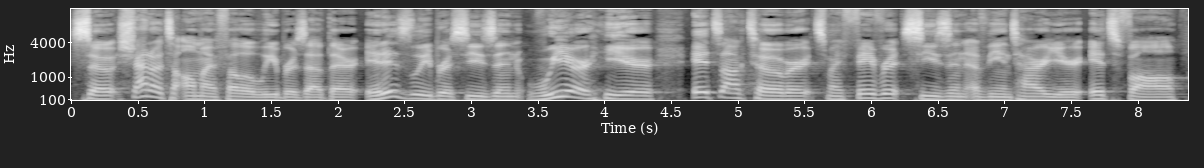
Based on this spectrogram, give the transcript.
So, shout out to all my fellow Libras out there. It is Libra season. We are here. It's October. It's my favorite season of the entire year. It's fall.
